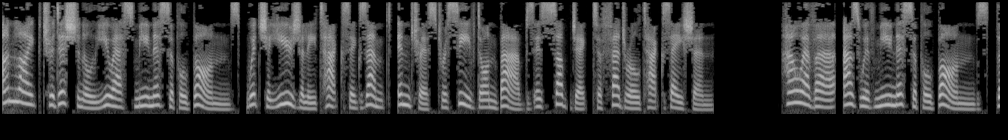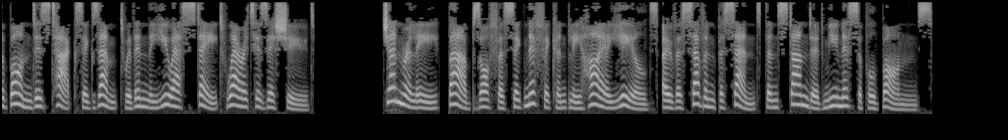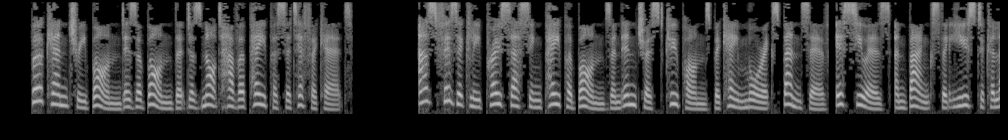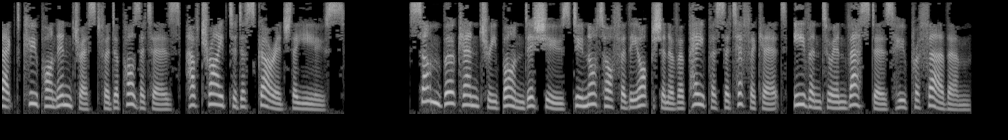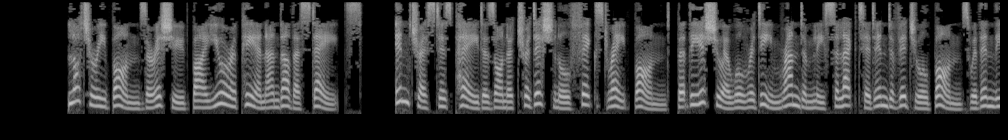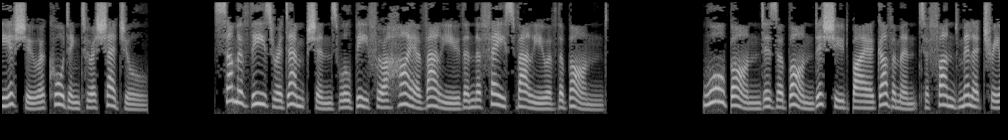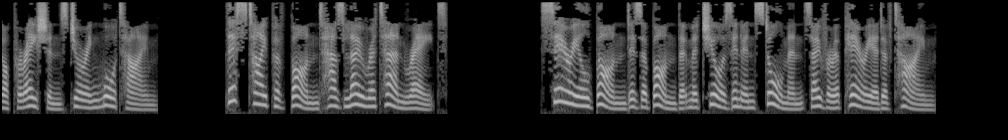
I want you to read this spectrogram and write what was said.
Unlike traditional U.S. municipal bonds, which are usually tax-exempt, interest received on BABs is subject to federal taxation. However, as with municipal bonds, the bond is tax-exempt within the U.S. state where it is issued. Generally, BABs offer significantly higher yields over 7% than standard municipal bonds. Book entry bond is a bond that does not have a paper certificate. As physically processing paper bonds and interest coupons became more expensive, issuers and banks that used to collect coupon interest for depositors, have tried to discourage their use. Some book entry bond issues do not offer the option of a paper certificate, even to investors who prefer them. Lottery bonds are issued by European and other states. Interest is paid as on a traditional fixed-rate bond, but the issuer will redeem randomly selected individual bonds within the issue according to a schedule. Some of these redemptions will be for a higher value than the face value of the bond. War bond is a bond issued by a government to fund military operations during wartime. This type of bond has low return rate. Serial bond is a bond that matures in installments over a period of time.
